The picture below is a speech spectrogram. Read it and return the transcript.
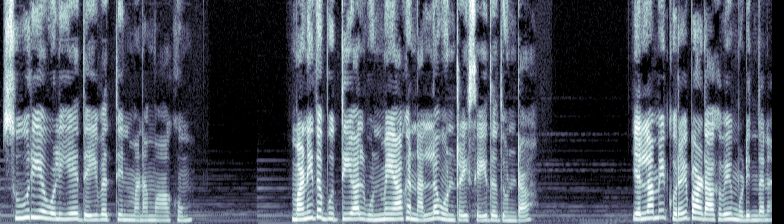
சூரிய ஒளியே தெய்வத்தின் மனமாகும். மனித புத்தியால் உண்மையாக நல்ல ஒன்றை செய்ததுண்டா? எல்லாமே குறைபாடாகவே முடிந்தன.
